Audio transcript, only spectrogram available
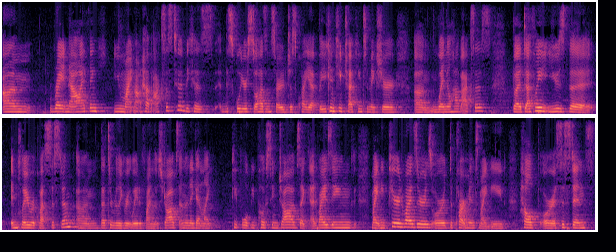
Um, right now, I think you might not have access to it because the school year still hasn't started just quite yet. But you can keep checking to make sure um, when you'll have access. But definitely use the employee request system. Um, that's a really great way to find those jobs. And then again, like people will be posting jobs like advising might need peer advisors or departments might need help or assistance.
